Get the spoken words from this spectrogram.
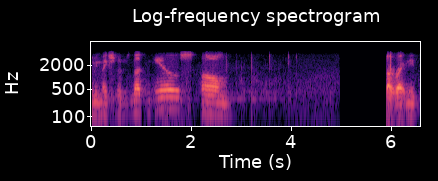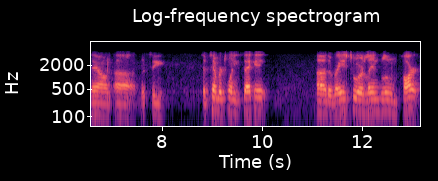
Let me make sure there's nothing else. Um, start writing these down. Uh, let's see. September 22nd, uh, the Raise Tour Lindblom Park.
